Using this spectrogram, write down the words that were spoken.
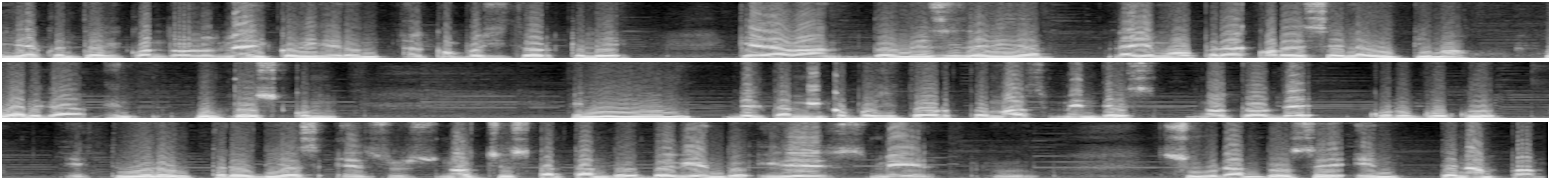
Ella cuenta que cuando los médicos dijeron al compositor que le quedaban dos meses de vida, la llamó para correrse la última juerga juntos con en unión del también compositor Tomás Méndez, autor de Curucucú. Estuvieron tres días en sus noches cantando, bebiendo y desmesurándose en Tenampa,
